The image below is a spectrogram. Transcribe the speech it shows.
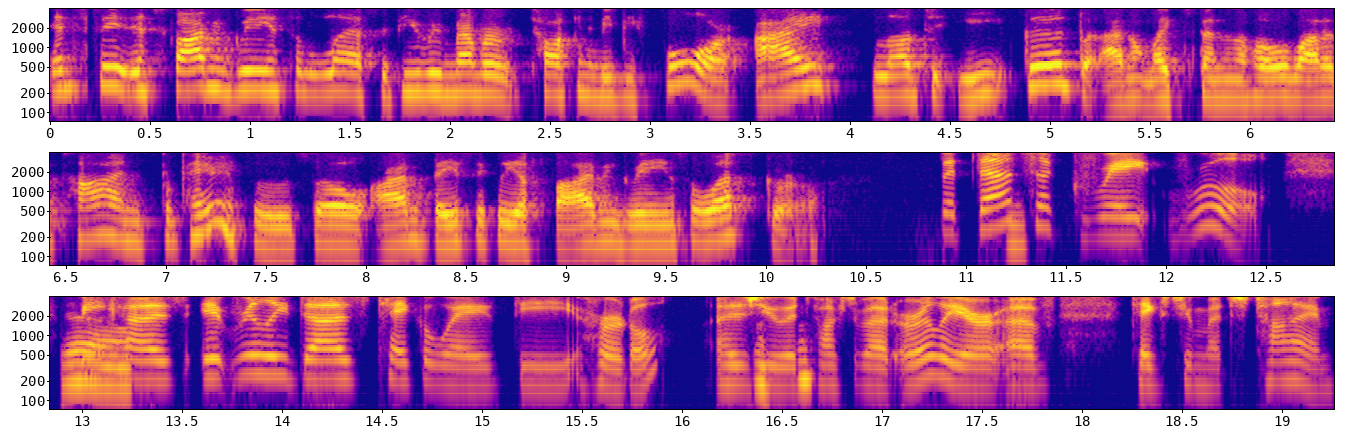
and see, it's five ingredients or less. If you remember talking to me before, I love to eat good, but I don't like spending a whole lot of time preparing food. So I'm basically a five ingredients or less girl. But that's a great rule yeah. because it really does take away the hurdle as you had mm-hmm. talked about earlier of takes too much time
